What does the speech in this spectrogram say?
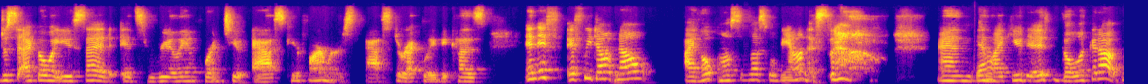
just to echo what you said, it's really important to ask your farmers, ask directly because and if if we don't know, I hope most of us will be honest. and, yeah. and like you did, go look it up.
